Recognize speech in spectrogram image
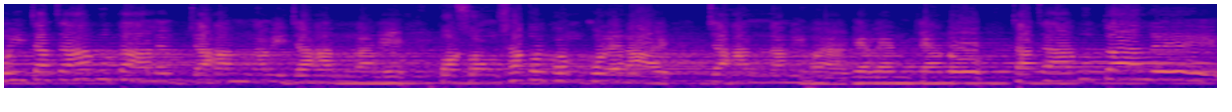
ওই চাচা আবু তালেব জাহান নামি জাহান নামে প্রশংসা তো কম করে নাই জাহান নামি হয়ে গেলেন কেন? চাচা আবু তালেব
